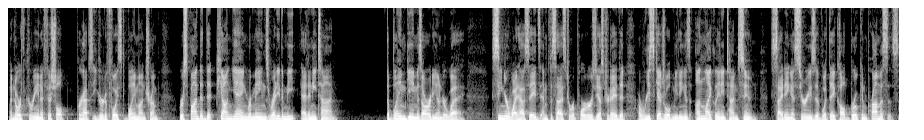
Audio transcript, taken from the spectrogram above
A North Korean official, perhaps eager to foist blame on Trump, responded that Pyongyang remains ready to meet at any time. The blame game is already underway. Senior White House aides emphasized to reporters yesterday that a rescheduled meeting is unlikely anytime soon, citing a series of what they called broken promises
